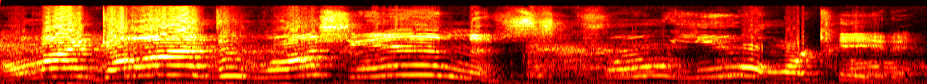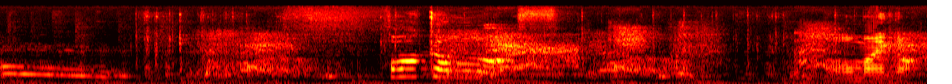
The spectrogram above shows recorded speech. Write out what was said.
Oh my god, the rush in! Screw you, Orchid! Fuck off! Oh my god.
